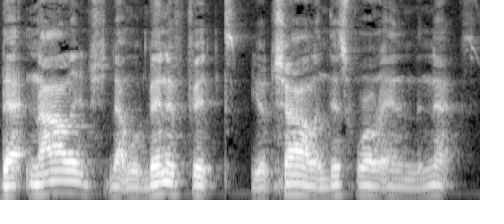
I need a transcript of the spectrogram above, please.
that knowledge that will benefit your child in this world and in the next,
